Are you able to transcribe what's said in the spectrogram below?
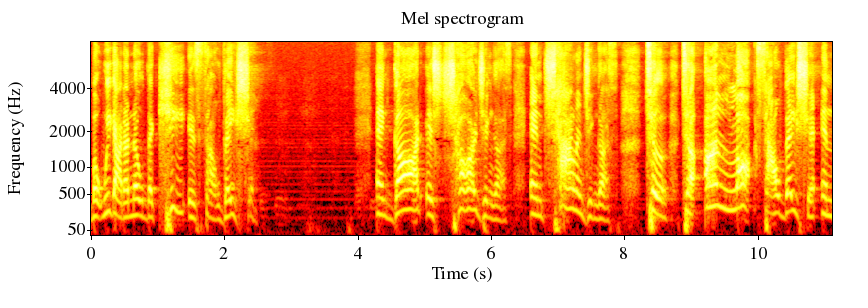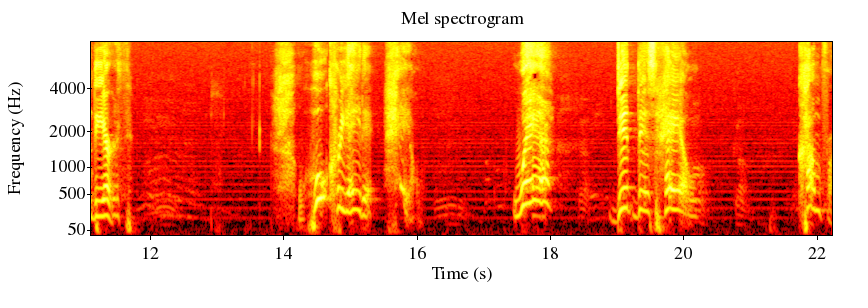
but we got to know the key is salvation. And God is charging us and challenging us to, to unlock salvation in the earth. Who created hell? Where did this hell come from?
